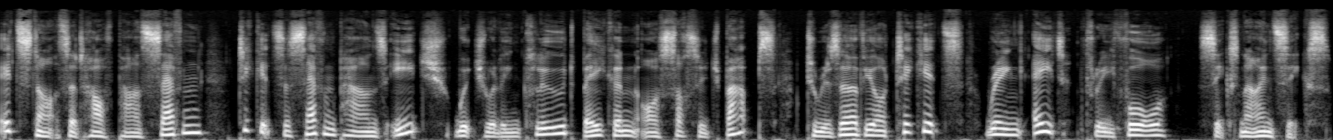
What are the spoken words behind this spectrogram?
It starts at half past seven. Tickets are £7 each, which will include bacon or sausage baps. To reserve your tickets, ring 834 696.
